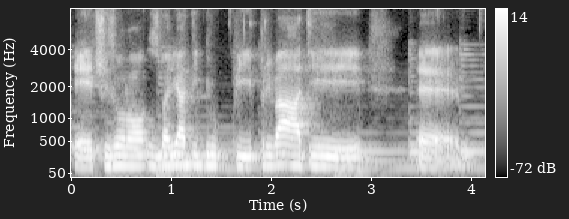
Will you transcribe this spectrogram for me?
e ci sono svariati gruppi privati. Eh,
